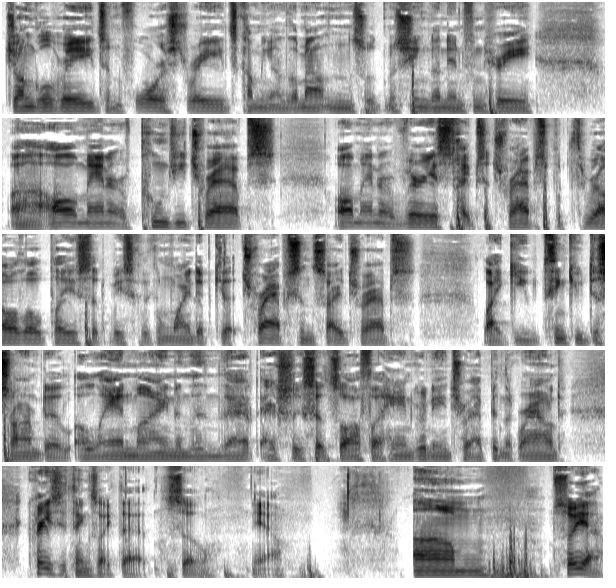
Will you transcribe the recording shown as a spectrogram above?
jungle raids and forest raids coming out of the mountains with machine gun infantry, uh, all manner of punji traps, all manner of various types of traps put throughout all the place that basically can wind up traps inside traps. Like you think you disarmed a, a landmine and then that actually sets off a hand grenade trap in the ground. Crazy things like that. So, yeah. Um, so yeah,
